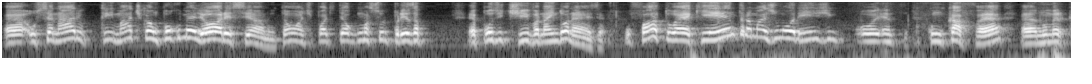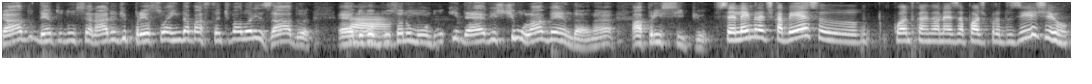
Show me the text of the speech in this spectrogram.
é, o cenário climático é um pouco melhor esse ano. Então a gente pode ter alguma surpresa é positiva na Indonésia. O fato é que entra mais uma origem com café é, no mercado dentro de um cenário de preço ainda bastante valorizado é, do tá. robusta no mundo, o que deve estimular a venda, né, a princípio. Você lembra de cabeça quanto que a Indonésia pode produzir, Gil?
